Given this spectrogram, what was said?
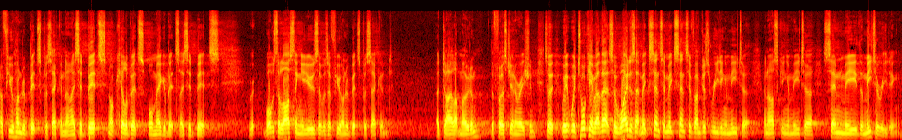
a few hundred bits per second. And I said bits, not kilobits or megabits. I said bits. What was the last thing you used that was a few hundred bits per second? A dial-up modem, the first generation. So we're, we're, talking about that. So why does that make sense? It makes sense if I'm just reading a meter and asking a meter, send me the meter reading.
